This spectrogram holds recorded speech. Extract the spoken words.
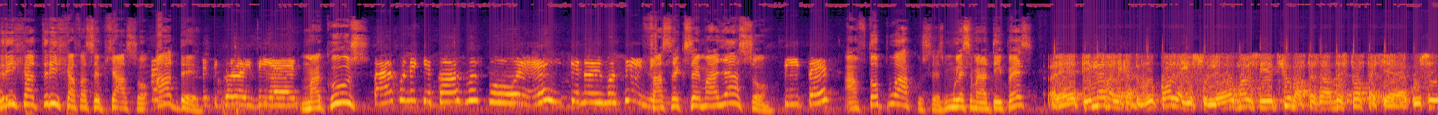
Τρίχα τρίχα θα σε πιάσω. Άντε. με την κοροϊδία έτσι. Μ' ακούς; Υπάρχουν και κόσμος που έχει και νοημοσύνη. Θα σε ξεμαλιάσω. Τι είπες, Αυτό που άκουσες. Μου λες εμένα τι είπες; Ρε, τι με έβαλε κάτω εδώ, κόλλαγες σου λέω, μάλλον στο YouTube αυτό θα μπε το είχε ακούσεις;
